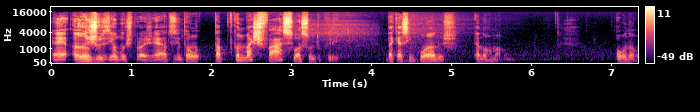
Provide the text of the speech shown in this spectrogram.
é, anjos em alguns projetos, então está ficando mais fácil o assunto cripto. Daqui a cinco anos é normal. Ou não.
